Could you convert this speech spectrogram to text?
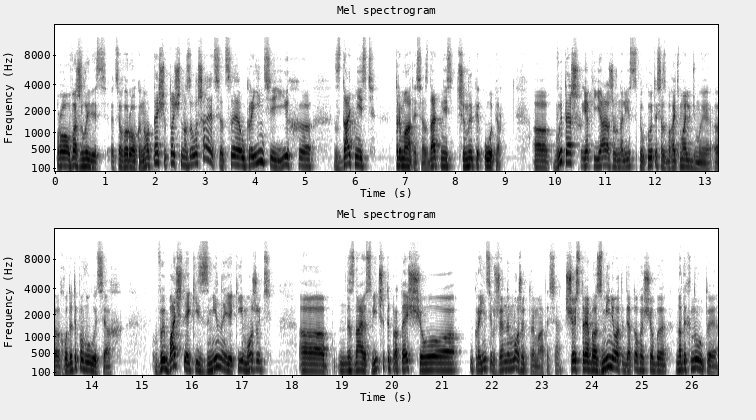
про важливість цього року. Ну, те, що точно залишається, це українці, їх е, здатність триматися, здатність чинити опір. Е, Ви теж, як і я, журналіст, спілкуєтеся з багатьма людьми, е, ходите по вулицях. Ви бачите якісь зміни, які можуть не знаю, свідчити про те, що українці вже не можуть триматися. Щось треба змінювати для того, щоб надихнути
